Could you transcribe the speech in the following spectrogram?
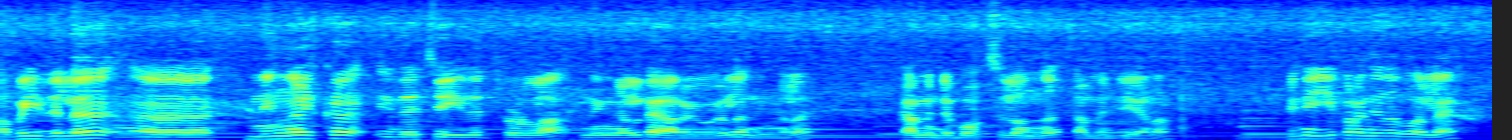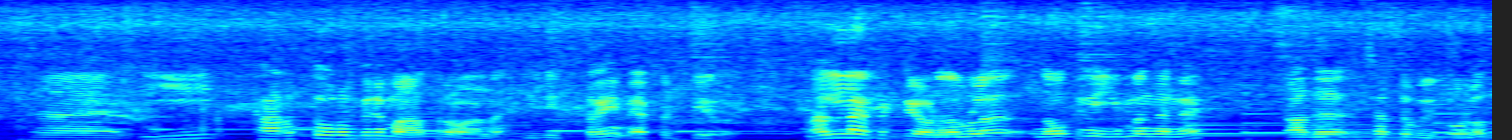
അപ്പോൾ ഇതിൽ നിങ്ങൾക്ക് ഇത് ചെയ്തിട്ടുള്ള നിങ്ങളുടെ അറിവുകൾ നിങ്ങൾ കമന്റ് ബോക്സിൽ ഒന്ന് കമന്റ് ചെയ്യണം. പിന്നെ ഈ പറഞ്ഞതുപോലെ ഈ കറുത്ത ഉറുമ്പിന് മാത്രമാണ് ഇത് ഇത്രയും എഫക്റ്റീവ് നല്ല എഫക്റ്റീവ് ആണ് നമ്മൾ നോക്കി നിൽക്കുമ്പോൾ തന്നെ അത് ചത്തുപോയിക്കോളും.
